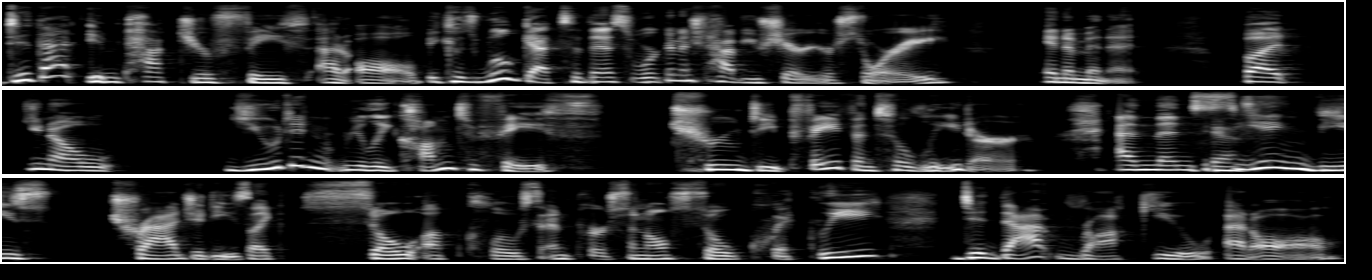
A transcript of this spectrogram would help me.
did that impact your faith at all? Because we'll get to this. We're going to have you share your story in a minute. But, you know, you didn't really come to faith, true deep faith until later. And then Yes. seeing these tragedies like so up close and personal so quickly, did that rock you at all?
